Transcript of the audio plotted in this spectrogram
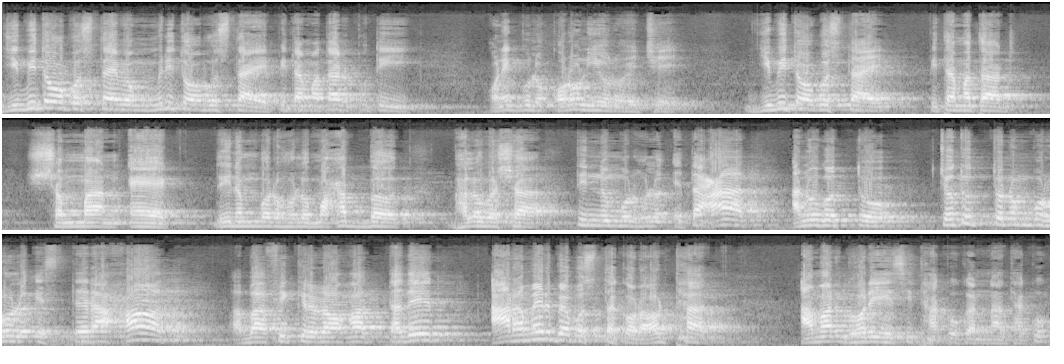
জীবিত অবস্থায় এবং মৃত অবস্থায় পিতামাতার প্রতি অনেকগুলো করণীয় রয়েছে। জীবিত অবস্থায় পিতামাতার সম্মান এক দুই নম্বর হলো মহাব্বত, ভালোবাসা। তিন নম্বর হলো এতাহাত আনুগত্য। চতুর্থ নম্বর হলো ইস্তেরাহাত বা ফিক্রে রাহাত, তাদের আরামের ব্যবস্থা করা। অর্থাৎ আমার ঘরে এসি থাকুক আর না থাকুক,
